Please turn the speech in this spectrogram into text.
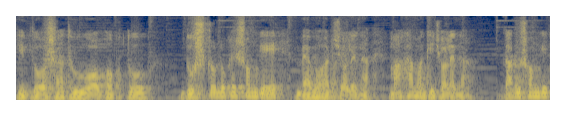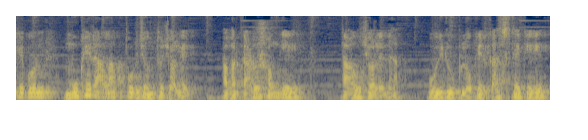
কিন্তু অসাধু, অভক্ত, দুষ্ট লোকের সঙ্গে ব্যবহার চলে না, মাখামাখি চলে না। কারও সঙ্গে কেবল মুখের আলাপ পর্যন্ত চলে, আবার কারও সঙ্গে তাও চলে না। ওইরূপ লোকের কাছ থেকে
